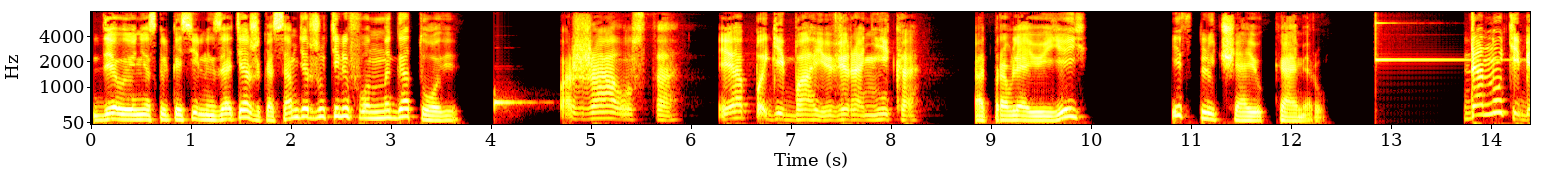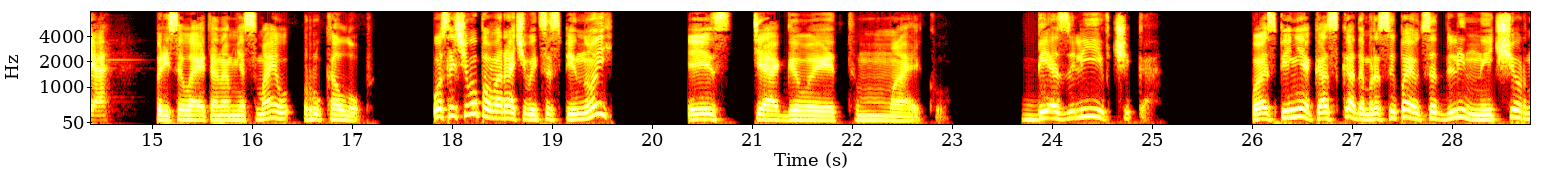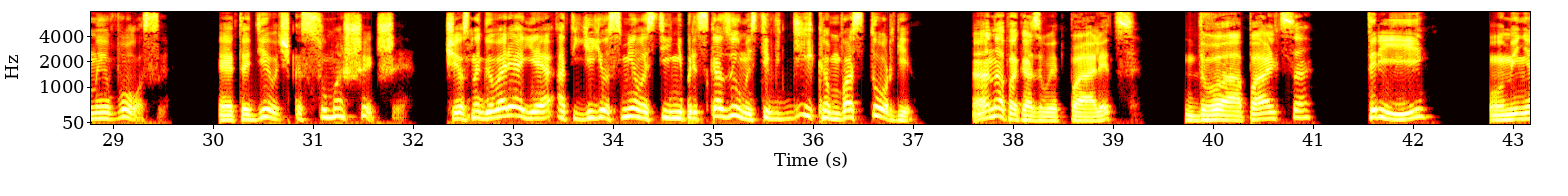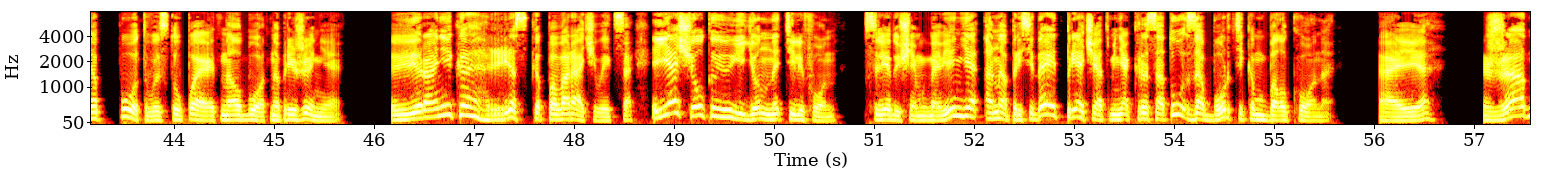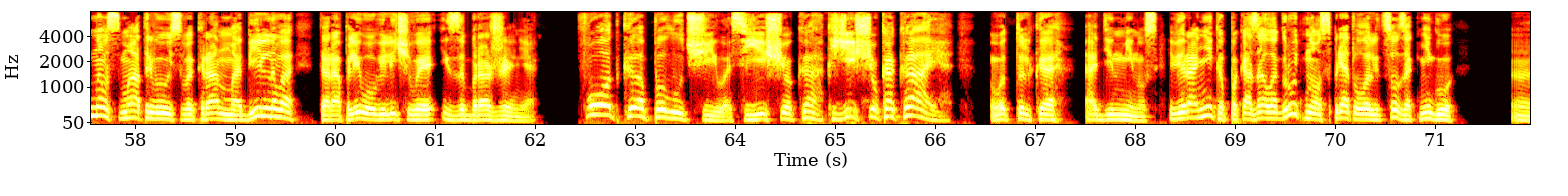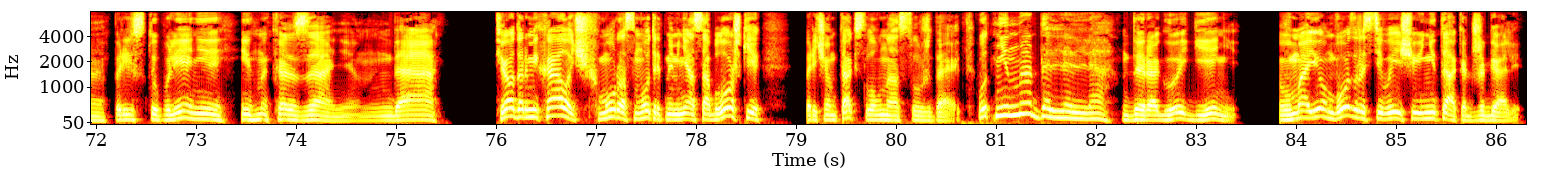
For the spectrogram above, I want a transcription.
Делаю несколько сильных затяжек, а сам держу телефон наготове. «Пожалуйста, я погибаю, Вероника». Отправляю ей и включаю камеру. «Да ну тебя!» Присылает она мне смайл руколоб. После чего поворачивается спиной и стягивает майку. Без лифчика. По спине каскадом рассыпаются длинные черные волосы. Эта девочка сумасшедшая. Честно говоря, я от ее смелости и непредсказуемости в диком восторге. Она показывает палец, два пальца, три. У меня пот выступает на лбу от напряжения. Вероника резко поворачивается. Я щелкаю ее на телефон. В следующее мгновение она приседает, пряча от меня красоту за бортиком балкона. А я жадно всматриваюсь в экран мобильного, торопливо увеличивая изображение. Фотка получилась, еще как, еще какая! Вот только один минус. Вероника показала грудь, но спрятала лицо за книгу э, «Преступление и наказание». Да. Федор Михайлович хмуро смотрит на меня с обложки, причем так, словно осуждает. Вот не надо ля-ля, дорогой гений. В моем возрасте вы еще и не так отжигали.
